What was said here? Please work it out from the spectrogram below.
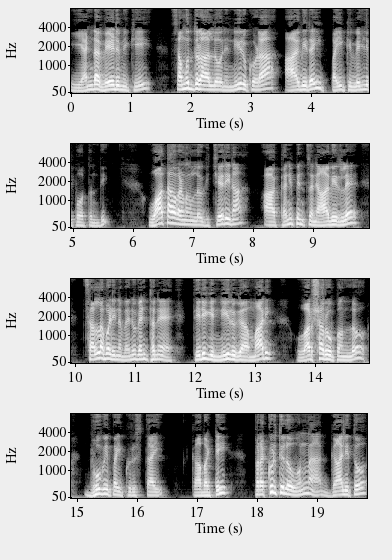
ఎండ వేడిమికి సముద్రాల్లోని నీరు కూడా ఆవిరై పైకి వెళ్ళిపోతుంది. వాతావరణంలోకి చేరిన ఆ కనిపించని ఆవిర్లే చల్లబడిన వెనువెంటనే తిరిగి నీరుగా మారి వర్ష రూపంలో భూమిపై కురుస్తాయి. కాబట్టి ప్రకృతిలో ఉన్న గాలితో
